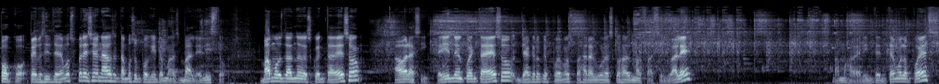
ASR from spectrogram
poco. Pero si tenemos presionado, saltamos un poquito más. Vale, listo. Vamos dándonos cuenta de eso. Ahora sí, teniendo en cuenta eso, ya creo que podemos bajar algunas cosas más fácil, ¿vale? Vamos a ver, intentémoslo pues.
